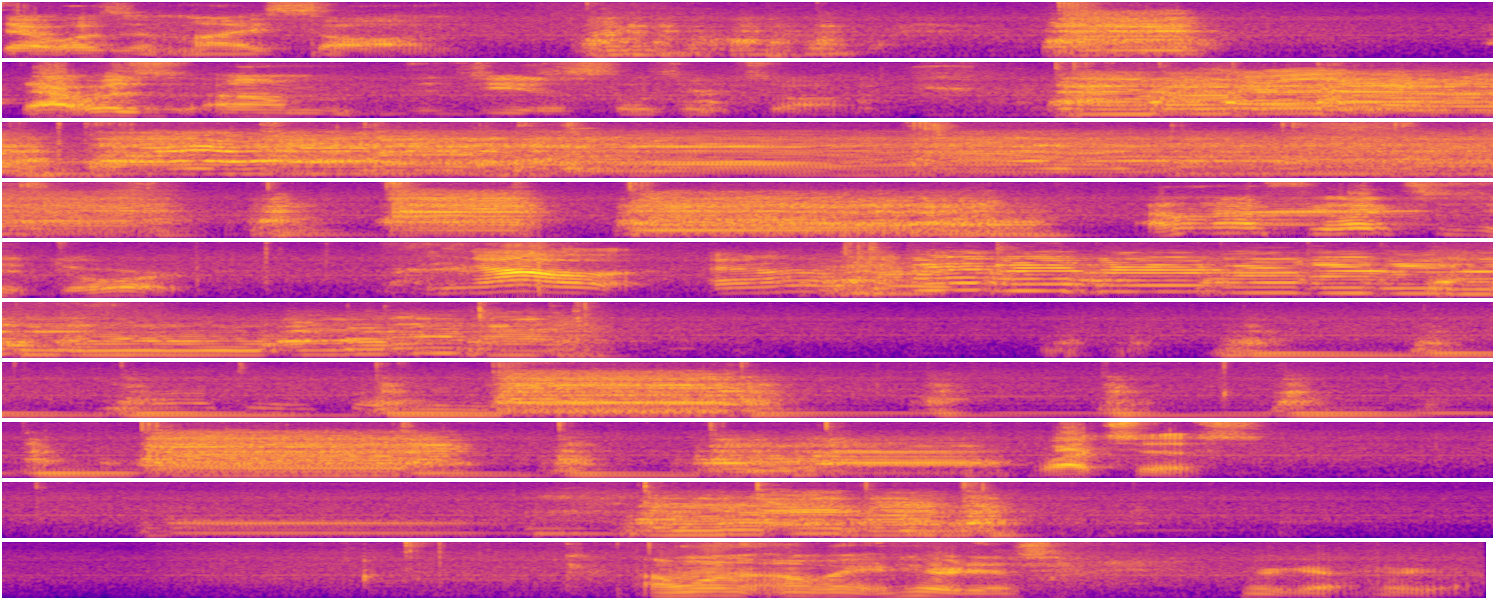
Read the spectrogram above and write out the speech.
That wasn't my song. That was um the Jesus Lizard song. I don't know. I feel like such a dork. No, I don't. Watch this. I want. to, Oh wait, here it is. Here we go. Here we go.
